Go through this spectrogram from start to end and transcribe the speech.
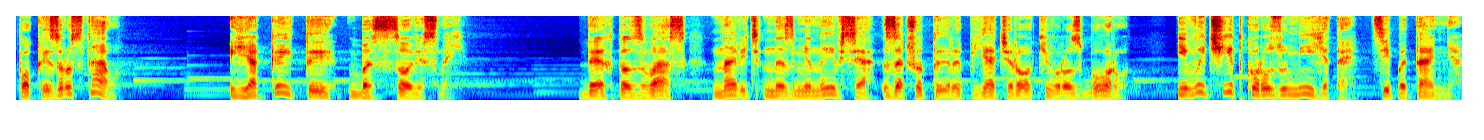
поки зростав? Який ти безсовісний? Дехто з вас навіть не змінився за 4-5 років розбору, і ви чітко розумієте ці питання.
